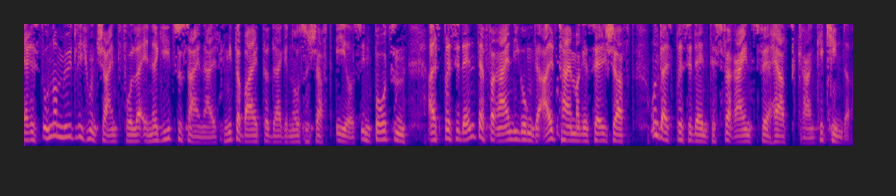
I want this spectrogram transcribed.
Er ist unermüdlich und scheint voller Energie zu sein als Mitarbeiter der Genossenschaft EOS in Bozen, als Präsident der Vereinigung der Alzheimer Gesellschaft und als Präsident des Vereins für herzkranke Kinder.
